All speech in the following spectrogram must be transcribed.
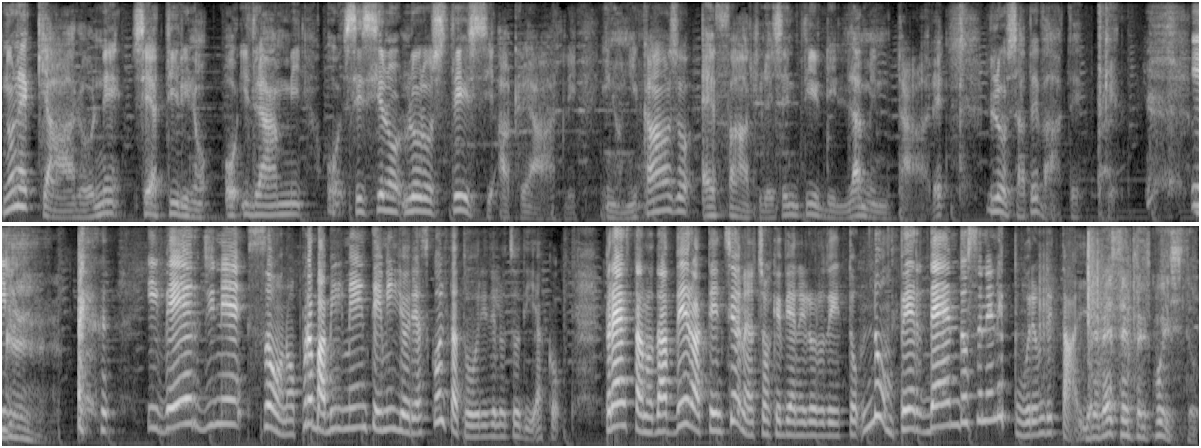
Non è chiaro né se attirino o i drammi o se siano loro stessi a crearli. In ogni caso è facile sentirli lamentare. Lo sapevate che. I- Grrr. I vergini sono probabilmente i migliori ascoltatori dello zodiaco. Prestano davvero attenzione a ciò che viene loro detto, non perdendosene neppure un dettaglio. Deve essere per questo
